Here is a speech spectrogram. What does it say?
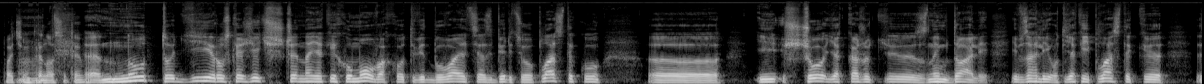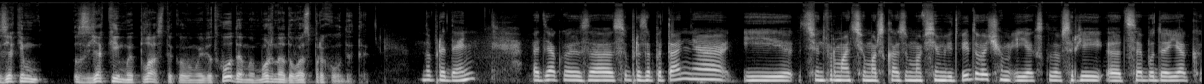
потім Мгм. приносити. Е, Ну тоді розкажіть ще на яких умовах от відбувається збір цього пластику. І що, як кажуть, е, з ним далі? І взагалі, от який пластик, е, з яким з якими пластиковими відходами можна до вас приходити? Добрий день. Е, Дякую за суперзапитання. І цю інформацію ми розказуємо всім відвідувачам. І як сказав Сергій, це буде як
